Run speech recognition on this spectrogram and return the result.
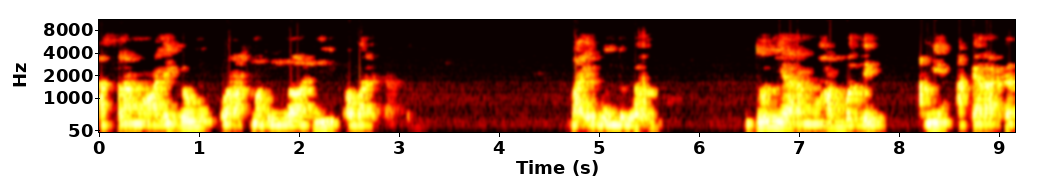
আসসালামু আলাইকুম ওয়া রাহমাতুল্লাহি ওয়া বারাকাতুহু। ভাই বন্ধুগণ, দুনিয়ার মহাব্বতে আমি আখেরাতের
